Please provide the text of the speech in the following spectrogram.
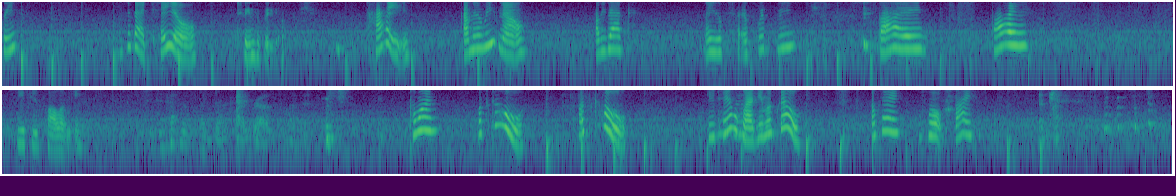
Sophie. Look at that tail during the video. Hi. I'm gonna leave now. I'll be back. Are you upset with me? Bye. Bye. See if you follow me. She did have like dark eyebrows on it. Come on. Let's go. Let's go. Your tail's wagging. Let's go. Okay. Well, bye.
